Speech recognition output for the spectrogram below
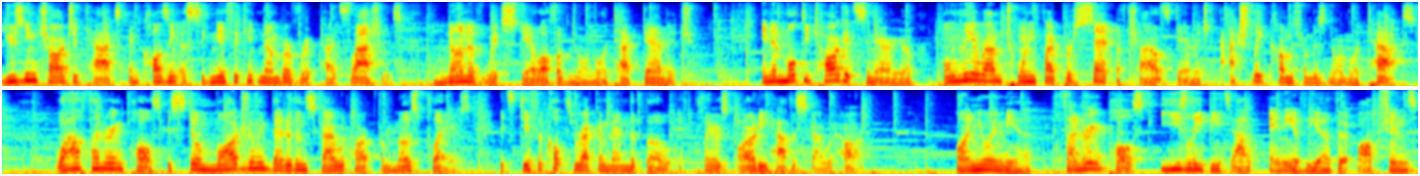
using charge attacks, and causing a significant number of Riptide slashes, none of which scale off of normal attack damage. In a multi-target scenario, only around 25% of Childe's damage actually comes from his normal attacks. While Thundering Pulse is still marginally better than Skyward Harp for most players, it's difficult to recommend the bow if players already have a Skyward Harp. On Yoimiya, Thundering Pulse easily beats out any of the other options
